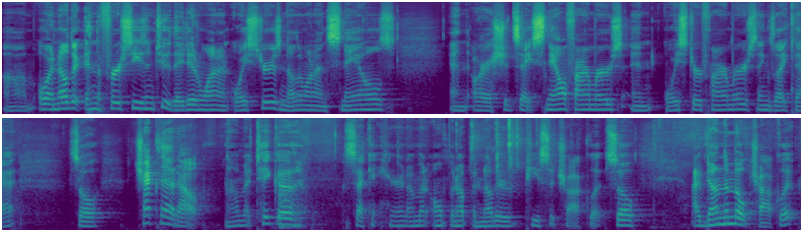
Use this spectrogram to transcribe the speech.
Um, oh, another in the first season too. They did one on oysters, another one on snails, and or I should say snail farmers and oyster farmers, things like that. So check that out. I'm gonna take a second here, and I'm gonna open up another piece of chocolate. So I've done the milk chocolate.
